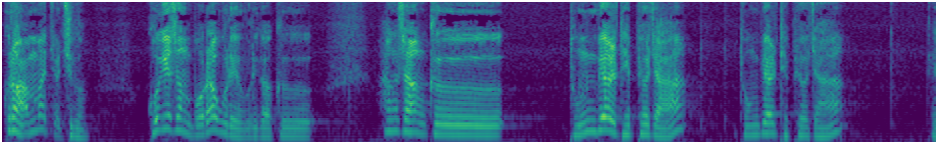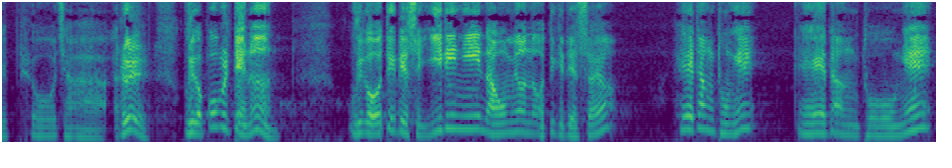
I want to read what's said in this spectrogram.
그럼 안 맞죠 지금. 거기에서는 뭐라고 그래요? 우리가 그 항상 그 동별 대표자, 동별 대표자, 대표자를 우리가 뽑을 때는 우리가 어떻게 됐어요? 1인이 나오면 어떻게 됐어요? 해당 동에 해당 동의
